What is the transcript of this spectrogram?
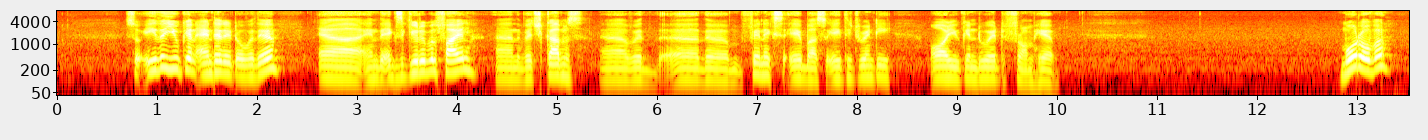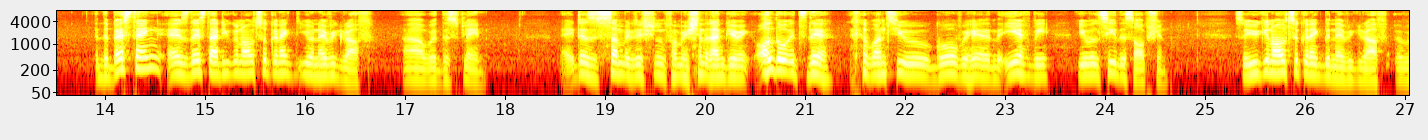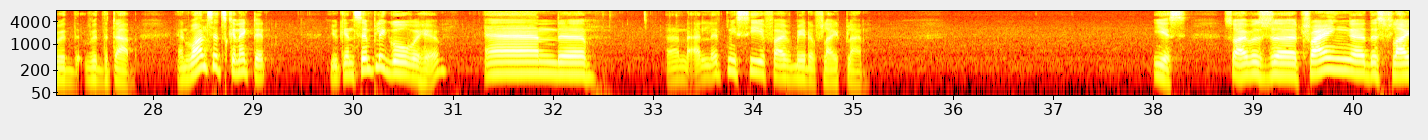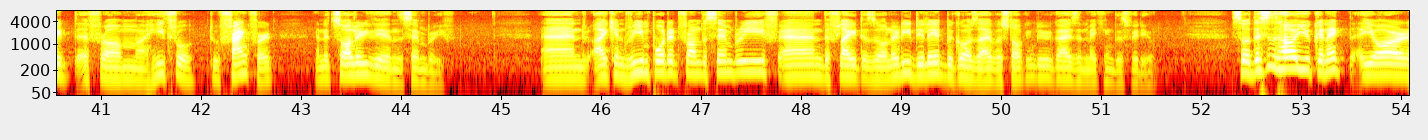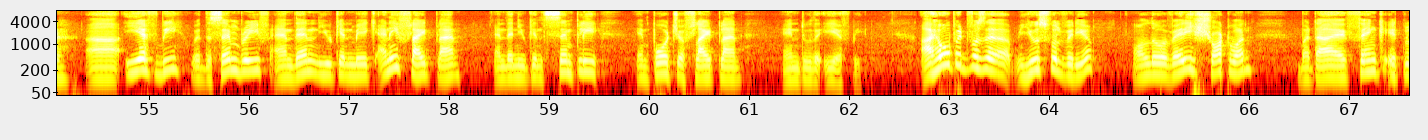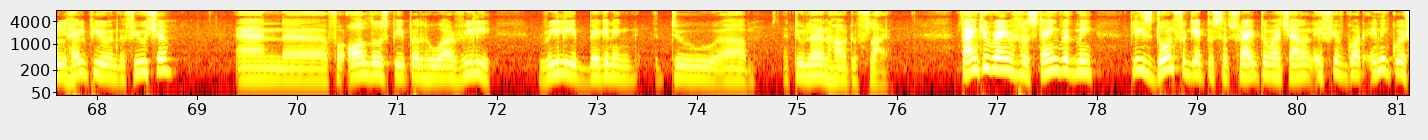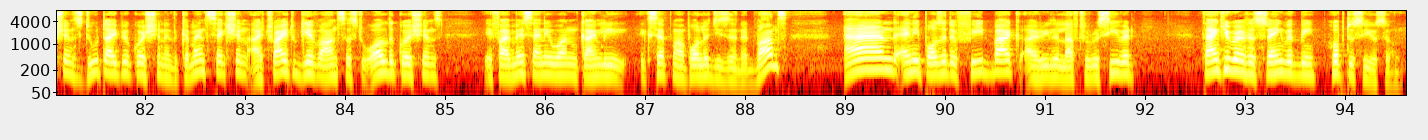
So either you can enter it over there in the executable file and which comes uh, with uh, the Fenix Airbus A320 or you can do it from here. Moreover, the best thing is this that you can also connect your Navigraph uh, with this plane. It is some additional information that I'm giving, although it's there. Once you go over here in the EFB, you will see this option. So you can also connect the Navigraph with, with the tab. And once it's connected, you can simply go over here and uh, and uh, let me see if I've made a flight plan. Yes, so I was uh, trying uh, this flight uh, from Heathrow to Frankfurt and it's already there in the SimBrief. And I can re-import it from the SimBrief and the flight is already delayed because I was talking to you guys and making this video. So this is how you connect your uh, EFB with the SimBrief and then you can make any flight plan and then you can simply import your flight plan into the EFB. I hope it was a useful video, although a very short one, but I think it will help you in the future and uh, for all those people who are really, really beginning to, uh, to learn how to fly. Thank you very much for staying with me. Please don't forget to subscribe to my channel. If you've got any questions, do type your question in the comment section. I try to give answers to all the questions. If I miss anyone, kindly accept my apologies in advance. And any positive feedback, I really love to receive it. Thank you very much for staying with me. Hope to see you soon.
